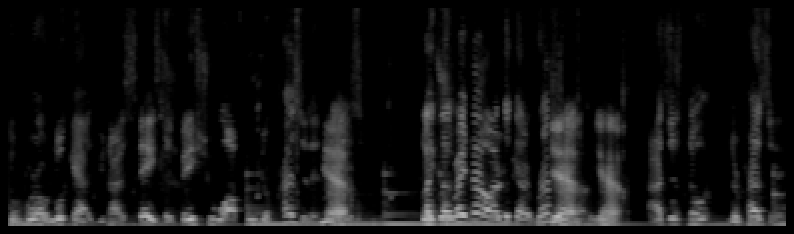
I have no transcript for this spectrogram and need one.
the world look at United States. They base you off who the president Yeah. is. Like, like right now, I look at Russia. yeah yeah I just know their president,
